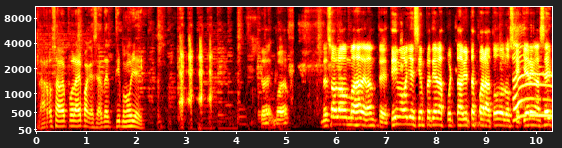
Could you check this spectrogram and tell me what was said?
Déjalo saber por ahí para que seas del Team Oye. Bueno, de eso hablamos más adelante. Team Oye siempre tiene las puertas abiertas para todos los que quieren hacer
